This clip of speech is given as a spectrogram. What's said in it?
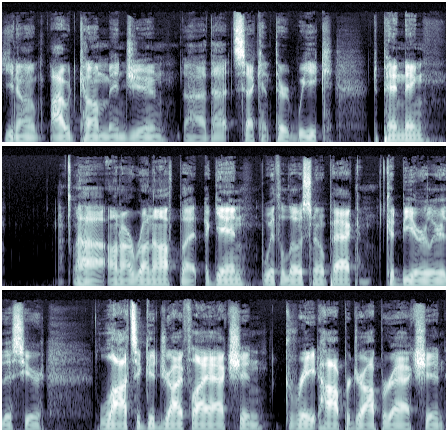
you know, I would come in June, uh, that second, third week, depending uh, on our runoff. But again, with a low snowpack, could be earlier this year. Lots of good dry fly action, great hopper dropper action.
